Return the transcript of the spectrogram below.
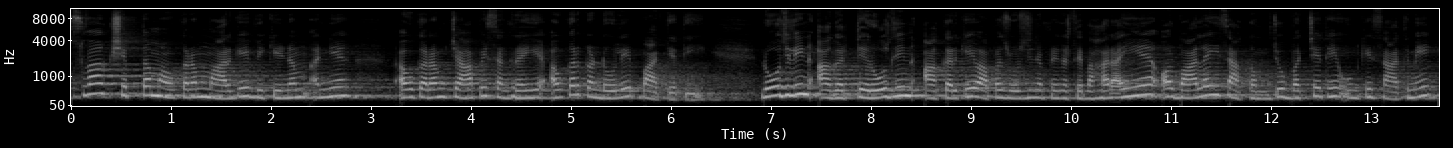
स्वक्षिप्तम अवकरम मार्गे विकीर्णम अन्य अवकरम चापि संग्रह अवकर कंडोले पात्यति। रोजलिन आगत्य, रोजलिन आकर के वापस रोजलिन अपने घर से बाहर आई है और बालई साकम जो बच्चे थे उनके साथ में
